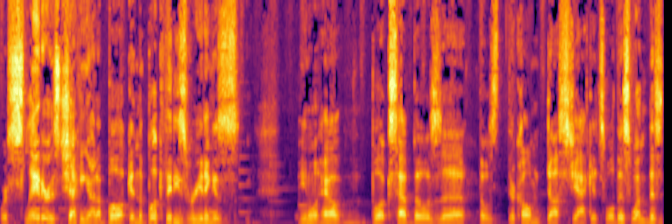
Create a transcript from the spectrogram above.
where Slater is checking out a book, and the book that he's reading is you know how books have those uh, those they're called them dust jackets. Well, this one, this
